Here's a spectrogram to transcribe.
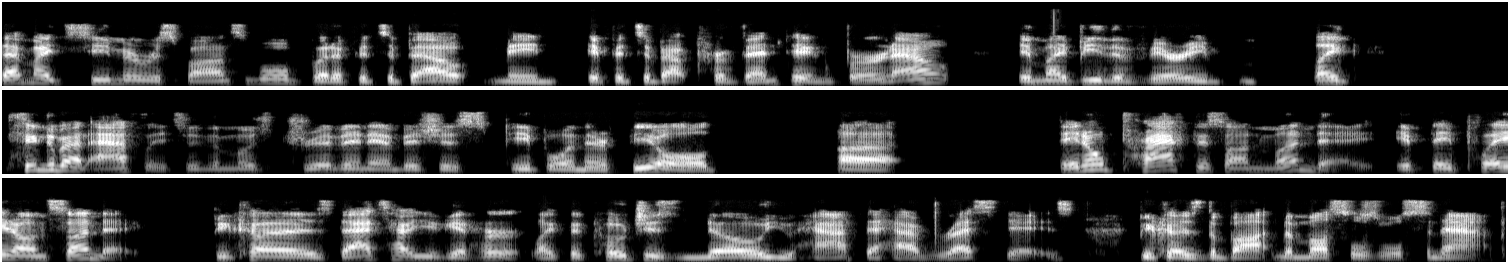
that might seem irresponsible, but if it's about main, if it's about preventing burnout, it might be the very like. Think about athletes; they're the most driven, ambitious people in their field. Uh, they don't practice on Monday if they played on Sunday because that's how you get hurt. Like the coaches know you have to have rest days because the bot the muscles will snap.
